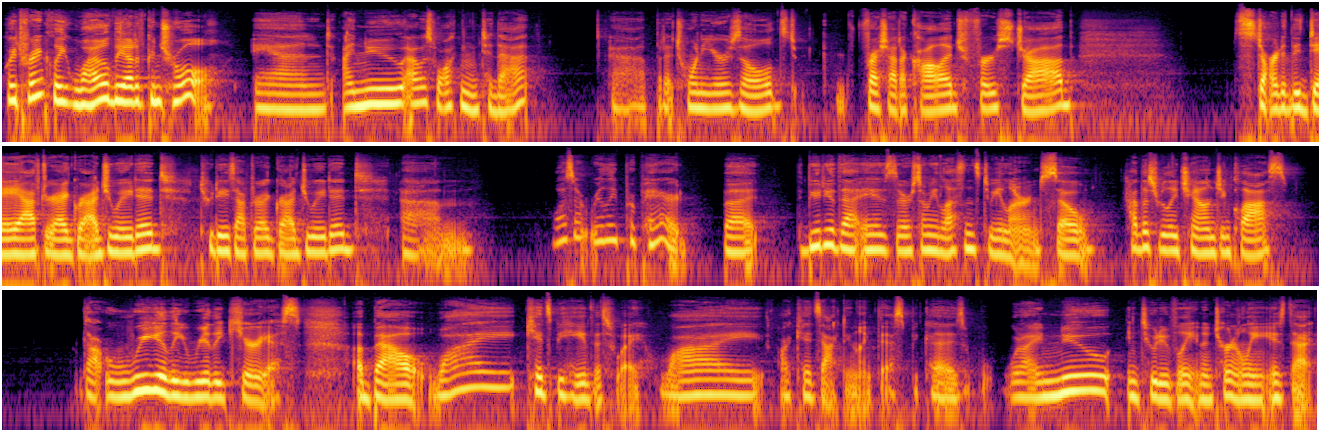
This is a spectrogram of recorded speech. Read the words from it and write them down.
quite frankly, wildly out of control. And I knew I was walking into that. Uh, but at 20 years old, fresh out of college, first job, started the day after I graduated, two days after I graduated, um, wasn't really prepared. But the beauty of that is there are so many lessons to be learned. So, had this really challenging class got really, really curious about why kids behave this way. Why are kids acting like this? Because what I knew intuitively and internally is that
